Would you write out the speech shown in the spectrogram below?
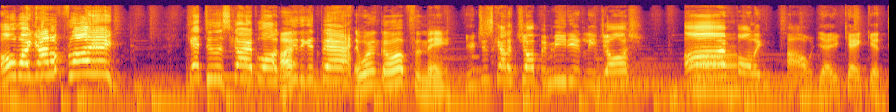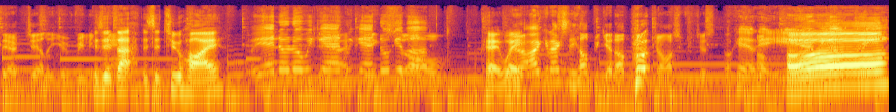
Oh my god, I'm flying! Get to the sky block. We need to get back. it won't go up for me. You just gotta jump immediately, Josh. Oh, Aw. I'm falling. Oh, yeah, you can't get there, Jelly. You really Is it can't. that? Is it too high? Oh, Yeah, no, no, we can. I we can. think Don't give up. Okay, wait. You know, I can actually help you get up there, Josh, if you just... Okay, okay. Here Oh,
